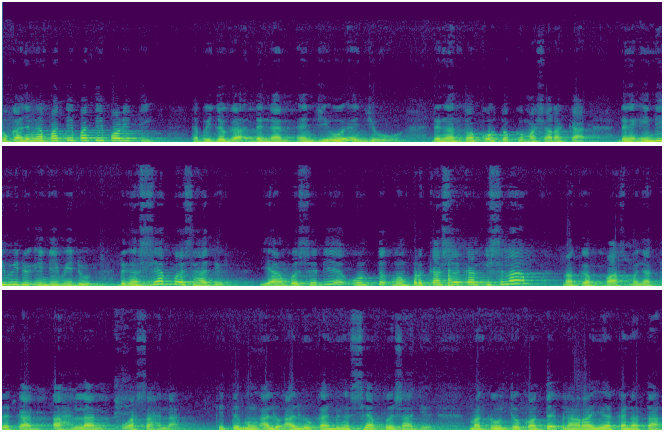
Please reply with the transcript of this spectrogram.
Bukan hanya dengan parti-parti politik tapi juga dengan NGO-NGO dengan tokoh-tokoh masyarakat dengan individu-individu dengan siapa sahaja yang bersedia untuk memperkasakan Islam maka PAS menyatakan ahlan wa sahlan kita mengalu-alukan dengan siapa saja maka untuk konteks pilihan raya akan datang.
